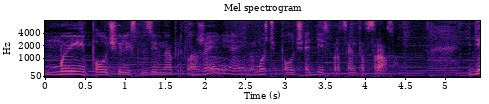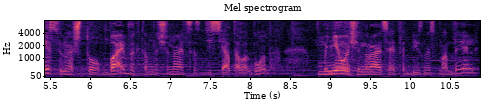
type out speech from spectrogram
мы получили эксклюзивное предложение, и вы можете получать 10 процентов сразу. Единственное, что байбек там начинается с 2010 года. Мне очень нравится эта бизнес-модель.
